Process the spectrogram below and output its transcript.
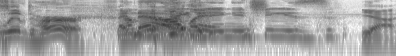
outlived her, and I'm now driving and she's. yeah.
